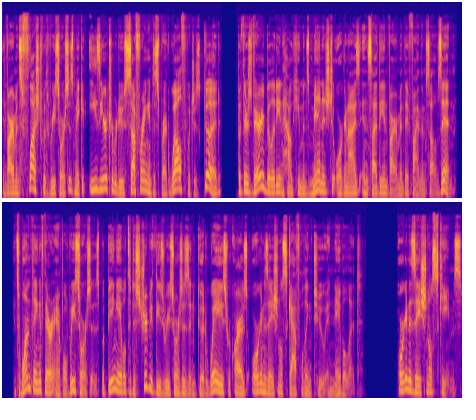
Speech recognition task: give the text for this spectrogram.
Environments flushed with resources make it easier to reduce suffering and to spread wealth, which is good, but there's variability in how humans manage to organize inside the environment they find themselves in. It's one thing if there are ample resources, but being able to distribute these resources in good ways requires organizational scaffolding to enable it. Organizational schemes.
